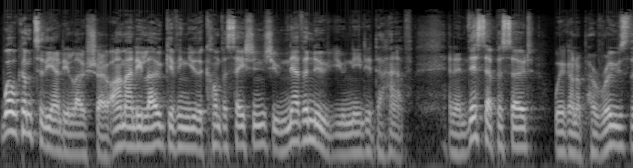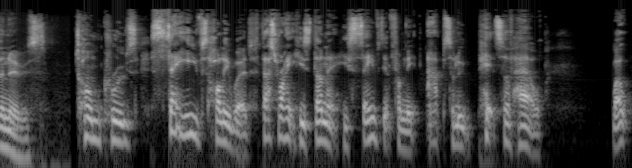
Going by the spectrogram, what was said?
Welcome to the Andy Lowe Show. I'm Andy Lowe, giving you the conversations you never knew you needed to have. And in this episode, we're going to peruse the news. Tom Cruise saves Hollywood. That's right, he's done it. He saved it from the absolute pits of hell. Well,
